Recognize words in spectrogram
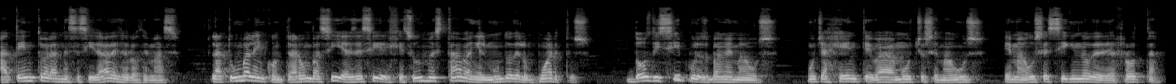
atento a las necesidades de los demás. La tumba la encontraron vacía, es decir, Jesús no estaba en el mundo de los muertos. Dos discípulos van a Emaús. Mucha gente va a muchos Emaús. Emaús es signo de derrota.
